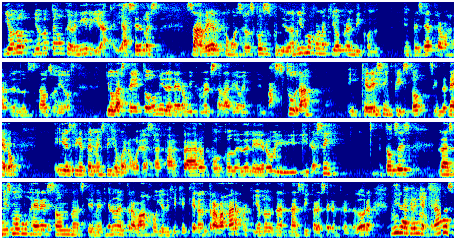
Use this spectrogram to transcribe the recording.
yo no, yo no tengo que venir y, hacerles saber cómo hacer las cosas, porque de la misma forma que yo aprendí cuando empecé a trabajar en los Estados Unidos, yo gasté todo mi dinero, mi primer salario en, basura y quedé sin pisto, sin dinero. Y el siguiente mes dije, bueno, voy a apartar un poco de dinero y, y así. Entonces, las mismas mujeres son las que me dijeron el trabajo. Yo dije que quieran trabajar porque yo no nací para ser emprendedora. Mira, Gringa, queremos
